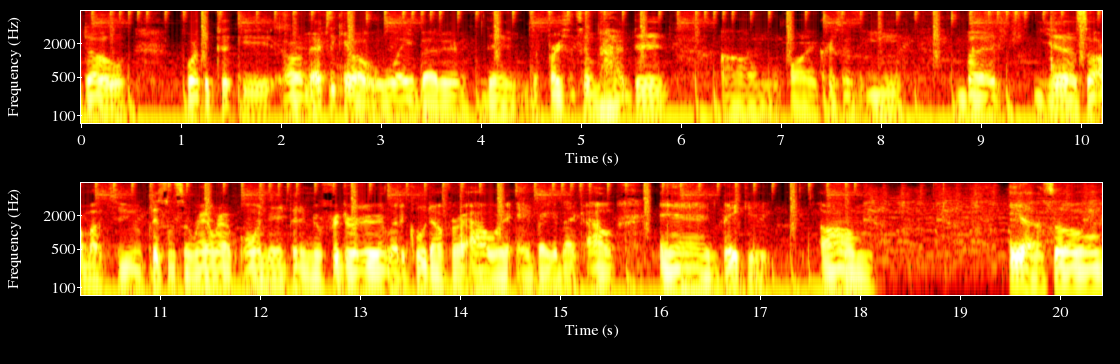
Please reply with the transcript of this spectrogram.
Dough for the cookie. Um it actually came out way better than the first attempt i did um on christmas eve. But yeah so i'm about to put some saran wrap on it put it in the refrigerator let it cool down for an hour and bring it back out and bake it. Um yeah so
